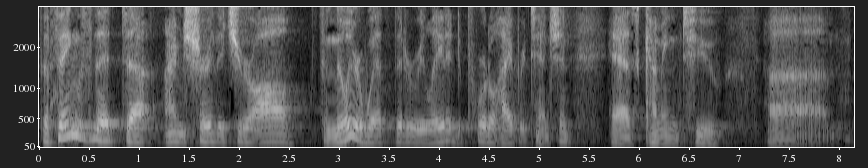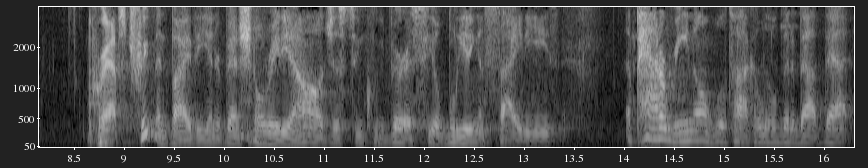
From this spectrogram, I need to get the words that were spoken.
The things that uh, I'm sure that you're all familiar with that are related to portal hypertension as coming to uh, perhaps treatment by the interventional radiologist include variceal bleeding ascites, hepatorenal, we'll talk a little bit about that,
